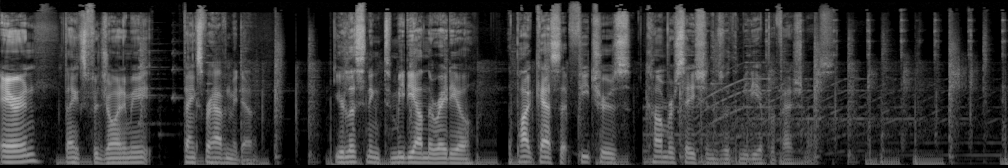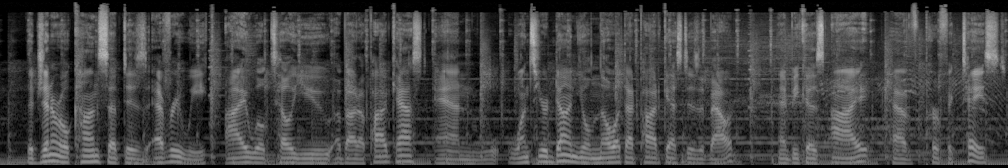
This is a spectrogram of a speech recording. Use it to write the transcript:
Aaron, thanks for joining me. Thanks for having me, Dev. You're listening to Media on the Radio, the podcast that features conversations with media professionals. The general concept is every week I will tell you about a podcast, and w- once you're done, you'll know what that podcast is about. And because I have perfect taste,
